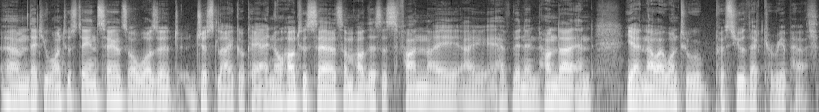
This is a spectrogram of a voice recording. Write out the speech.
um, that you want to stay in sales, or was it just like, okay, I know how to sell. Somehow this is fun. I I have been in Honda, and yeah, now I want to pursue that career path.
